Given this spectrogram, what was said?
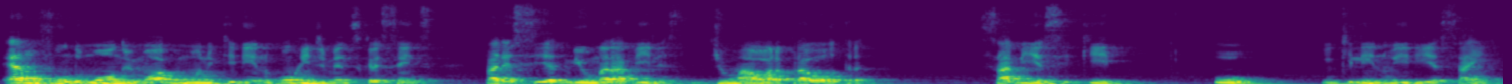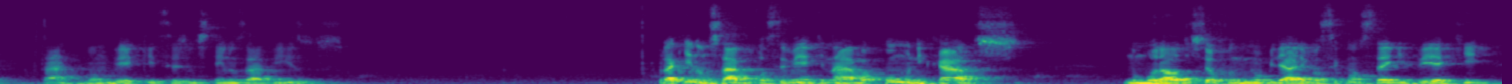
Era um fundo mono imóvel, mono inquilino, com rendimentos crescentes, parecia mil maravilhas. De uma hora para outra, sabia-se que o inquilino iria sair. Tá? Vamos ver aqui se a gente tem nos avisos. Para quem não sabe, você vem aqui na aba Comunicados, no mural do seu fundo imobiliário, e você consegue ver aqui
